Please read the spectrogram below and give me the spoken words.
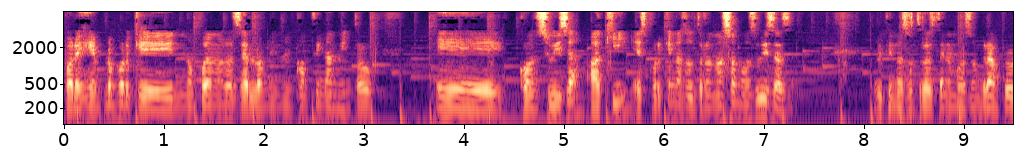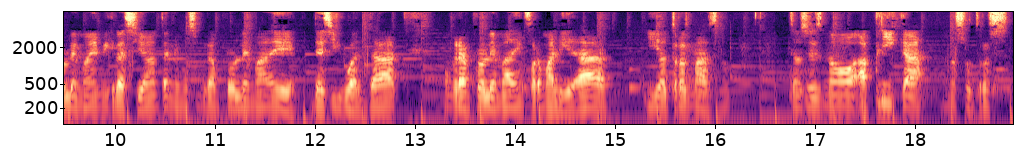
por ejemplo, porque no podemos hacer lo mismo en confinamiento eh, con Suiza aquí, es porque nosotros no somos suizas porque nosotros tenemos un gran problema de migración, tenemos un gran problema de desigualdad, un gran problema de informalidad y otros más, ¿no? Entonces no aplica a nosotros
